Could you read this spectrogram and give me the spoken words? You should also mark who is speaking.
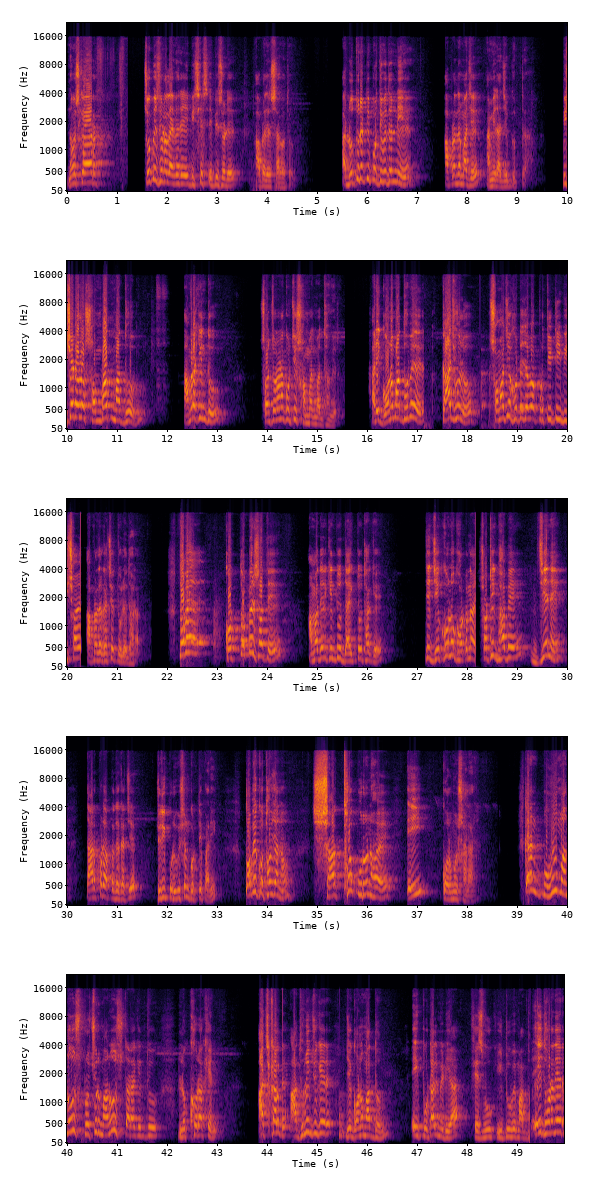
Speaker 1: নমস্কার। চব্বিশ ঘণ্টা লাইভের এই বিশেষ এপিসোডে আপনাদের স্বাগত। আর নতুন একটি প্রতিবেদন নিয়ে আপনাদের মাঝে আমি রাজীব গুপ্তা। বিষয়টা হলো সংবাদ মাধ্যম। আমরা কিন্তু সঞ্চালনা করছি সংবাদ মাধ্যমের। আর এই গণমাধ্যমের কাজ হলো সমাজে ঘটে যাওয়া প্রতিটি বিষয় আপনাদের কাছে তুলে ধরা। তবে কর্তব্যের সাথে আমাদের কিন্তু দায়িত্ব থাকে যে যে কোনো ঘটনা সঠিকভাবে জেনে তারপরে আপনাদের কাছে যদি পরিবেশন করতে পারি, তবে কোথাও যেন স্বার্থ পূরণ হয় এই কর্মশালার। কারণ বহু মানুষ, প্রচুর মানুষ তারা কিন্তু লক্ষ্য রাখেন, আজকাল আধুনিক যুগের যে গণমাধ্যম, এই পোর্টাল মিডিয়া, ফেসবুক, ইউটিউবের মাধ্যম, এই ধরনের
